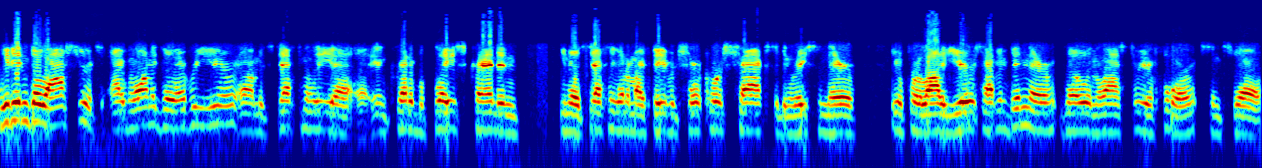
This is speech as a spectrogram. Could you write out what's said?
we didn't go last year. It's, I want to go every year. Um, it's definitely an incredible place. Crandon, you know, it's definitely one of my favorite short course tracks. I've been racing there, you know, for a lot of years. Haven't been there though in the last three or four since uh,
